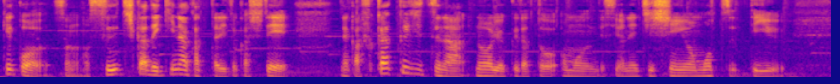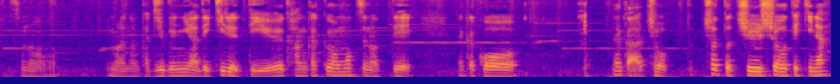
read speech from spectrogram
結構その数値化できなかったりとかしてなんか不確実な能力だと思うんですよね。自信を持つっていうそのまあなんか自分にはできるっていう感覚を持つのってなんかこうなんかちょちょっと抽象的な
